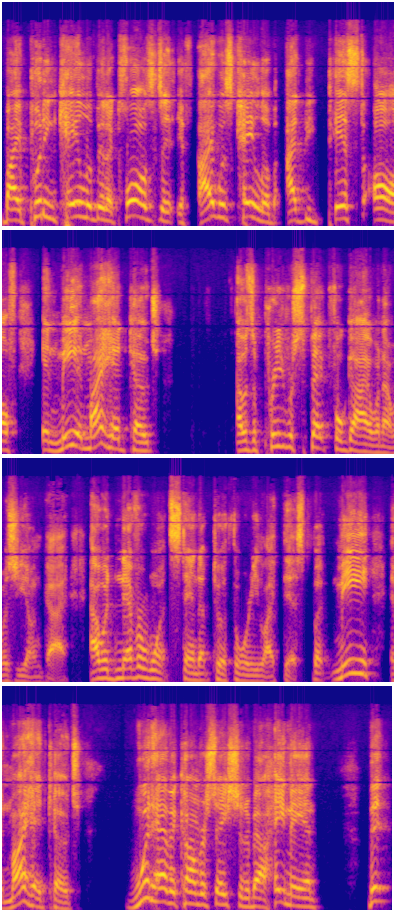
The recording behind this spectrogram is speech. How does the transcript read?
by putting Caleb in a closet. If I was Caleb, I'd be pissed off. And me and my head coach, I was a pretty respectful guy when I was a young guy. I would never want stand up to authority like this. But me and my head coach would have a conversation about, hey man, that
